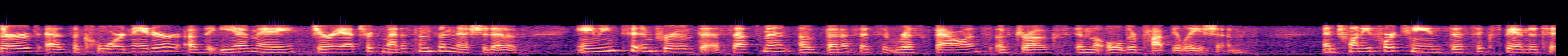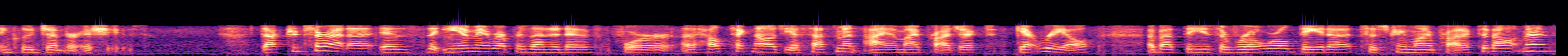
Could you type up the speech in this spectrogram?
served as the coordinator of the EMA Geriatric Medicines Initiative aiming to improve the assessment of benefits and risk balance of drugs in the older population. In 2014, this expanded to include gender issues. Dr. Cerreta is the EMA representative for a health technology assessment IMI project, Get Real, about the use of real-world data to streamline product development,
